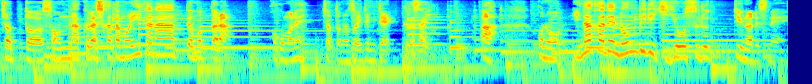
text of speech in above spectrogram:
ちょっとそんな暮らし方もいいかなって思ったら、ここもね、ちょっと覗いてみてください。あ、この田舎でのんびり起業するっていうのはですね、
